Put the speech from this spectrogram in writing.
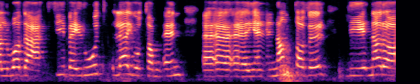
الوضع في بيروت لا يطمئن آه، آه، آه، يعني ننتظر لنرى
